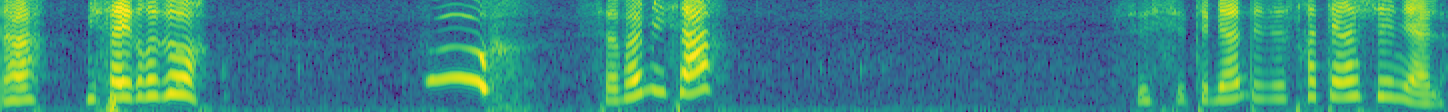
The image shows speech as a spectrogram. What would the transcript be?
Ah, Missa est de retour Ouh Ça va Missa C'était bien des extraterrestres géniales.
